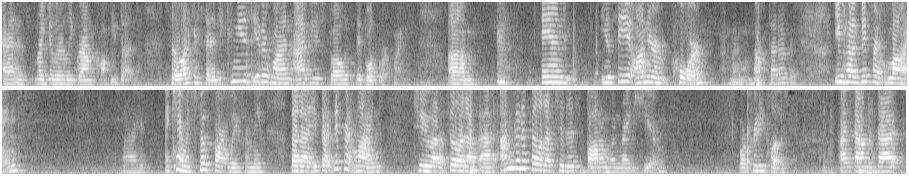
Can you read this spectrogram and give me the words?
as regularly ground coffee does. So like I said, you can use either one. I've used both. They both work fine. Um, and you'll see on your core, I'm going to knock that over, you have different lines. Sorry, my camera's so far away from me. But uh, you've got different lines to uh, fill it up at. I'm going to fill it up to this bottom one right here, or pretty close. I found that that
